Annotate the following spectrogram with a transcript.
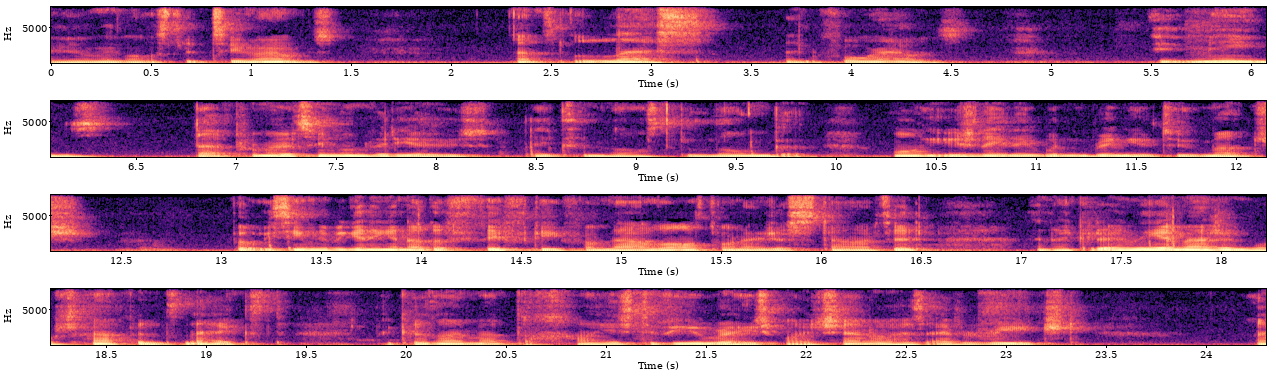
they only lasted 2 hours. That's less than 4 hours. It means that promoting on videos makes them last longer, while usually they wouldn't bring you too much. But we seem to be getting another 50 from that last one I just started, and I could only imagine what happens next, because I'm at the highest view rate my channel has ever reached. I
